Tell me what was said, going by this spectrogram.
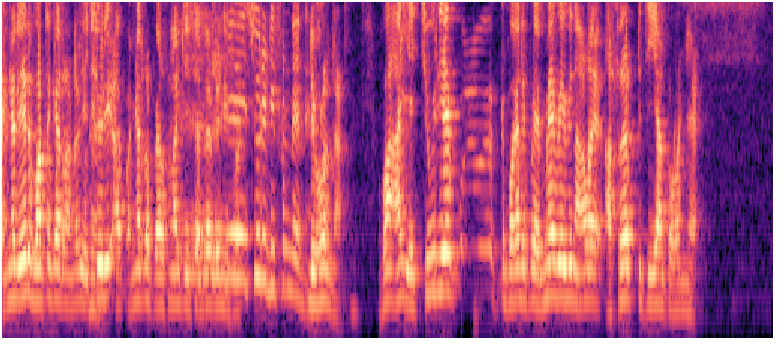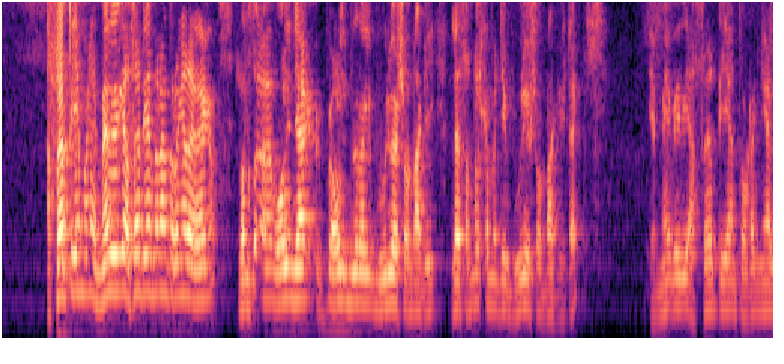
അങ്ങനെ ഏത് പാർട്ടിക്കാരനാണ് യെച്ചൂരി അങ്ങനത്തെ പേഴ്സണാലിറ്റീസ് ഡിഫറെന്റ് യെച്ചൂരി ഡിഫറെന്റ് തന്നെ. ഡിഫറെന്റ് ആണ്. അപ്പോൾ ആ യെച്ചൂരിയെ പകരം ഇപ്പോൾ എം എ ബേബി നാളെ അസേർട്ട് ചെയ്യാൻ തുടങ്ങിയാൽ അസേർട്ട് ചെയ്യാൻ വേണം എം എ വിക്ക് അസേർട്ട് ചെയ്യാൻ തുടങ്ങാൻ തുടങ്ങിയത് സംസ്ഥാന ഓൾ ഇന്ത്യ ഓൾ ബ്യൂറോയിൽ ഭൂരിപക്ഷം ഉണ്ടാക്കി അല്ലെ സെൻട്രൽ കമ്മിറ്റി ഭൂരിപക്ഷം ഉണ്ടാക്കിയിട്ട് എം എ ബേബി അസേർട്ട് ചെയ്യാൻ തുടങ്ങിയാൽ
